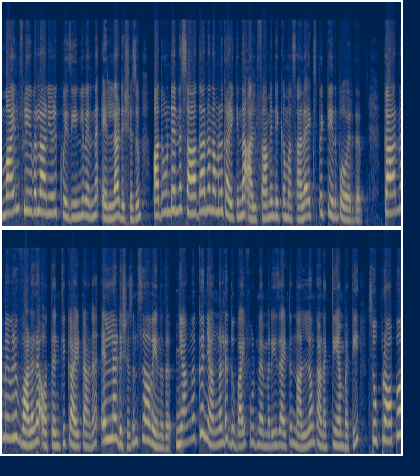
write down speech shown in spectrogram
മൈൽഡ് ഫ്ലേവറിലാണ് ഈ ഒരു ക്വിസീനിൽ വരുന്ന എല്ലാ ഡിഷസും അതുകൊണ്ട് തന്നെ സാധാരണ നമ്മൾ കഴിക്കുന്ന അൽഫാമിന്റെയൊക്കെ മസാല എക്സ്പെക്ട് ചെയ്ത് പോകരുത് കാരണം ഇവർ വളരെ ഒത്തന്റിക് ആയിട്ടാണ് എല്ലാ ഡിഷസും സെർവ് ചെയ്യുന്നത്. ഞങ്ങൾക്ക് ഞങ്ങളുടെ ദുബായ് ഫുഡ് മെമ്മറീസ് ആയിട്ട് നല്ലോണം കണക്ട് ചെയ്യാൻ പറ്റി. So proper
